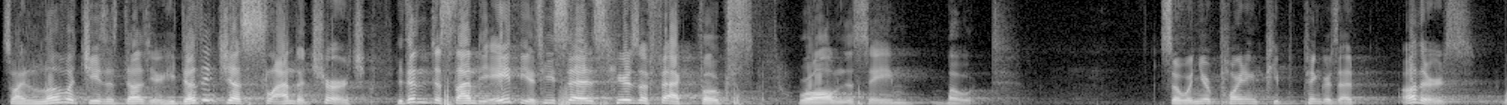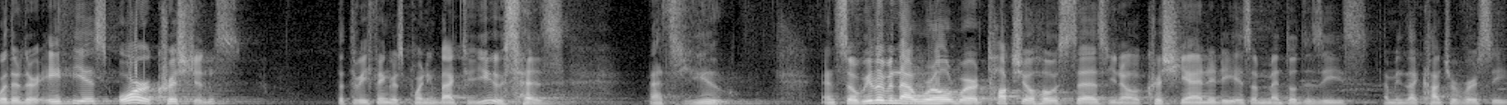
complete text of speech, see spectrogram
So I love what Jesus does here. He doesn't just slam the church, he doesn't just slam the atheists. He says, here's a fact, folks, we're all in the same boat. So when you're pointing fingers at others, whether they're atheists or Christians, the three fingers pointing back to you says, That's you. And so we live in that world where a talk show host says, you know, Christianity is a mental disease. I mean, that controversy.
